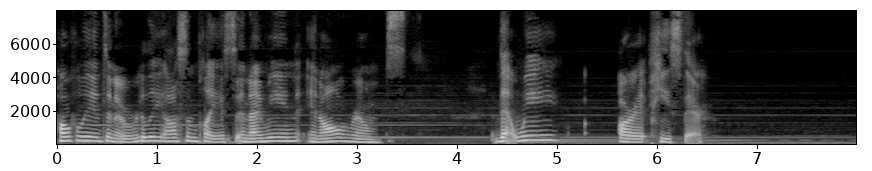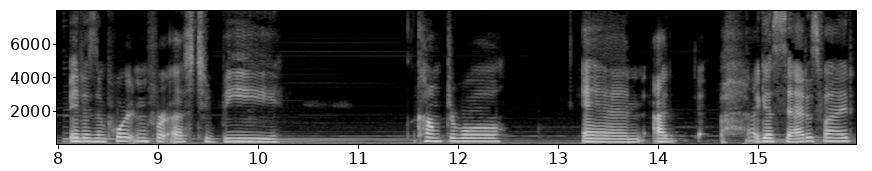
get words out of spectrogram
hopefully it's in a really awesome place, and I mean in all realms, that we are at peace there it is important for us to be comfortable and I I guess satisfied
